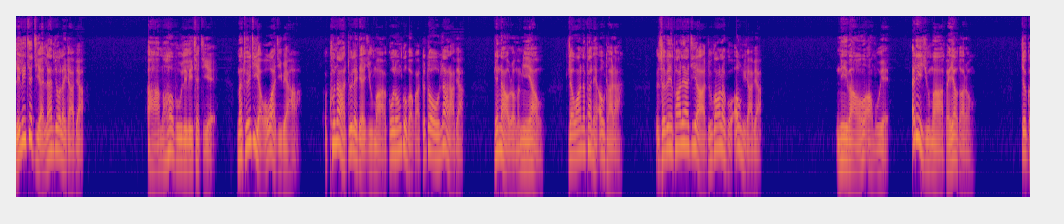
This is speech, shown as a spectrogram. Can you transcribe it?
လေးလေးချက်ကြီးကလမ်းပြောလိုက်တာဗျအာမဟုတ်ဘူးလေးလေးချက်ကြီးရဲ့မထွေးကြီးကဝဝကြီးပဲဟာခုနကတွေးလိုက်တဲ့အယူမကိုလုံးကိုဘောက်ကတော်တော်လှတာဗျမျက်နှာတော့မမြင်ရဘူးလက်ဝါးနှစ်ဖက်နဲ့အုပ်ထားတာ သပင်ဖားလျားကြီးကဒူးကောင်းလောက်ကိုအုပ်နေတာဗျနေပါအောင်အောင်ဘူးရဲ့အဲ့ဒီယူမဘယ်ရောက်သွားတော့ကျုပ်က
